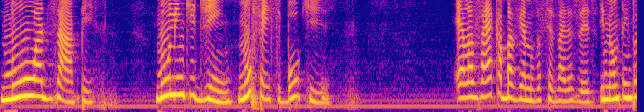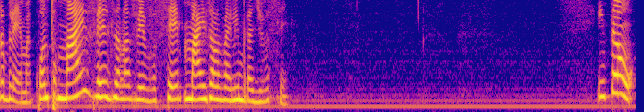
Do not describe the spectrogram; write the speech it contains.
no WhatsApp, no LinkedIn, no Facebook, ela vai acabar vendo você várias vezes e não tem problema. Quanto mais vezes ela vê você, mais ela vai lembrar de você. Então,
